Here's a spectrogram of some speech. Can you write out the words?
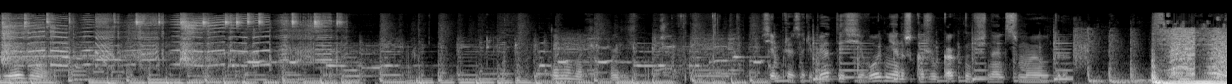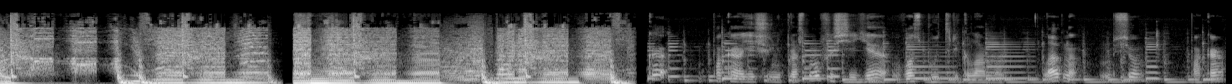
серьезно. Да ну нафиг, пойду спать. Всем привет, ребята, и сегодня я расскажу, как начинается мое утро. Пока, пока я еще не проснулся, я, у вас будет реклама. Ладно? Ну все, пока.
